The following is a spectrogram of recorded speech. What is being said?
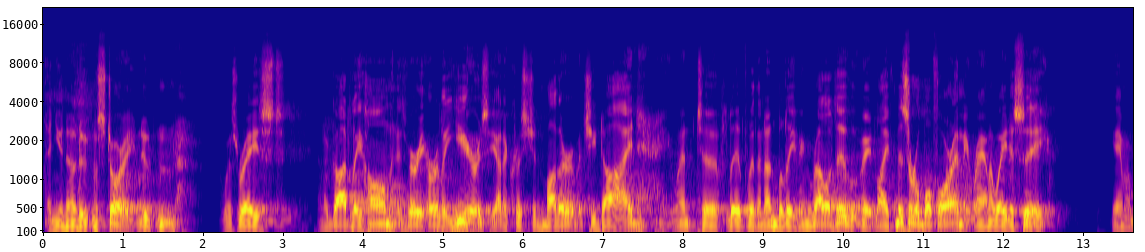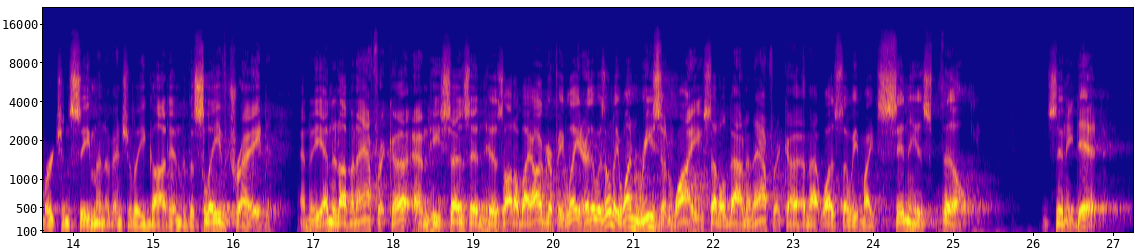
And you know Newton's story. Newton was raised in a godly home in his very early years. He had a Christian mother, but she died. He went to live with an unbelieving relative who made life miserable for him. He ran away to sea became a merchant seaman, eventually got into the slave trade, and he ended up in Africa. And he says in his autobiography later, there was only one reason why he settled down in Africa, and that was so he might sin his fill. And sin he did.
